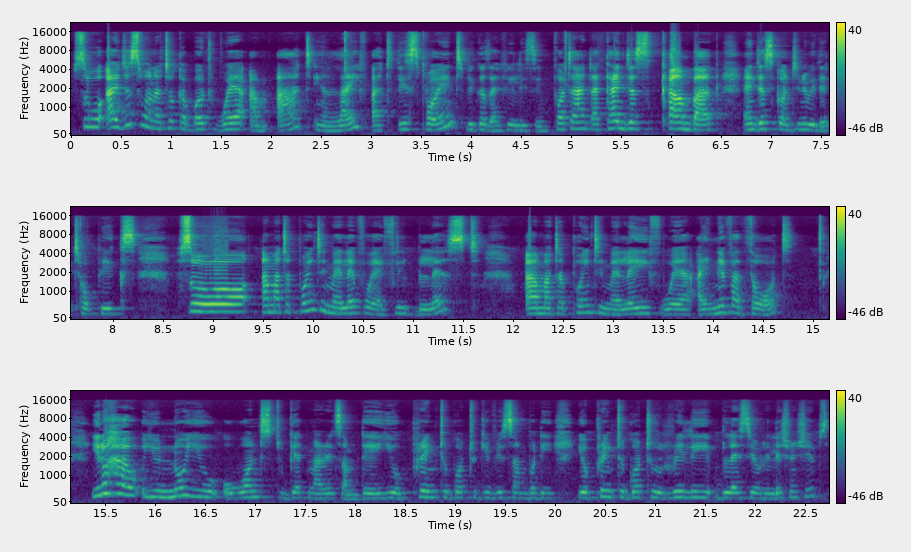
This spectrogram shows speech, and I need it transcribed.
So i just want to talk about where i'm at in life at this point because i feel it's important. I can't just come back and just continue with the topics. So i'm at a point in my life where i feel blessed. I'm at a point in my life where i never thought you know how you know you want to get married someday you're praying to god to give you somebody you're praying to god to really bless your relationships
